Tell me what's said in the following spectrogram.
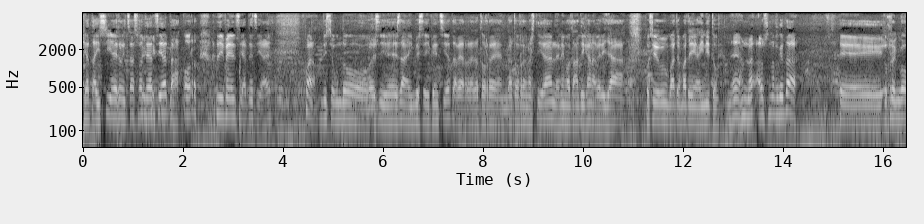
fiata izia ero itzazuateatzia, eta hor diferentzia atetzia, eh? Bueno, bi segundo ez, ez da inbeste diferentzia, eta ber, datorren, datorren hastian, lehenengo tanatikan, aberi ja, posi batean batean egin ditu. Eh, hau zenarketa, e, urrengo,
